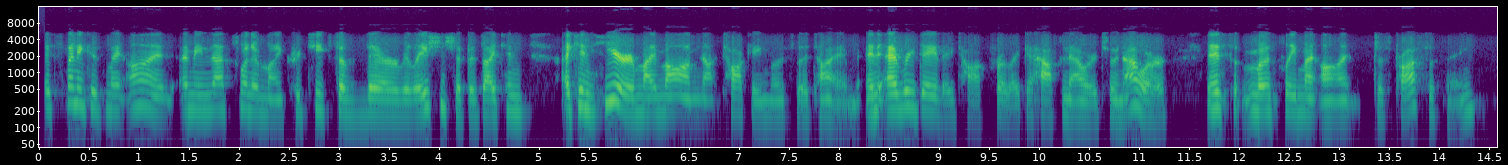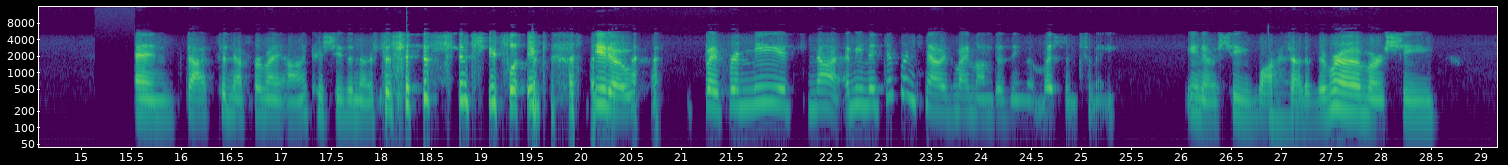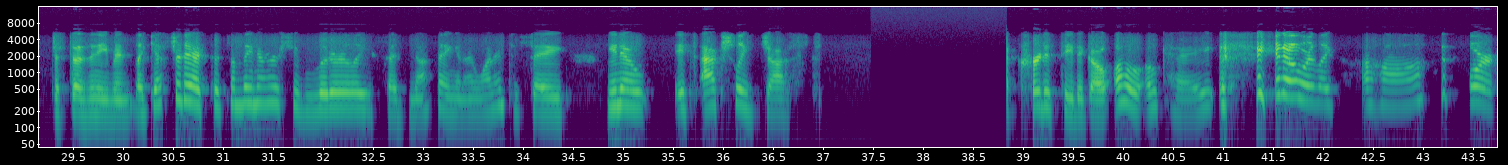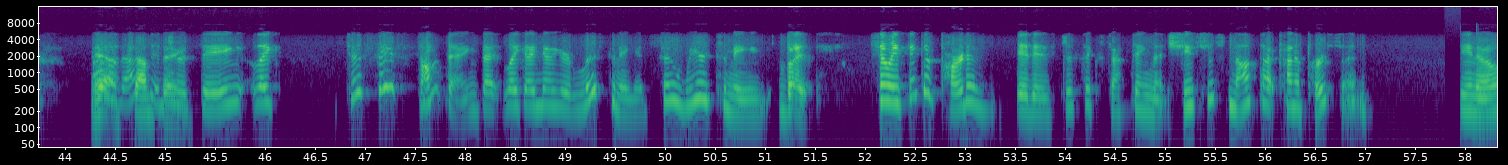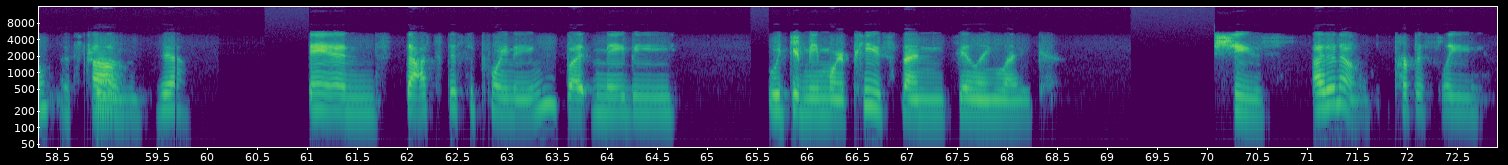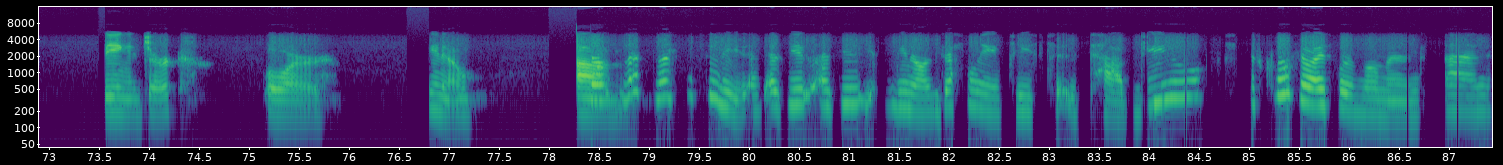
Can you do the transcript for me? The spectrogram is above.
it's funny because my aunt, I mean, that's one of my critiques of their relationship is I can I can hear my mom not talking most of the time, and every day they talk for like a half an hour to an hour, and it's mostly my aunt just processing and that's enough for my aunt because she's a narcissist and she's like you know but for me it's not i mean the difference now is my mom doesn't even listen to me you know she walks right. out of the room or she just doesn't even like yesterday i said something to her she literally said nothing and i wanted to say you know it's actually just a courtesy to go oh okay you know or like uh-huh or yeah, oh, that's something. interesting. Like, just say something that, like, I know you're listening. It's so weird to me. But so I think a part of it is just accepting that she's just not that kind of person. You know? That's true. Um, yeah. And that's disappointing, but maybe would give me more peace than feeling like she's, I don't know, purposely being a jerk or you know um, so let's let's see these as, as you as you you know definitely please t- tap. Do you let's close your eyes for a moment and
